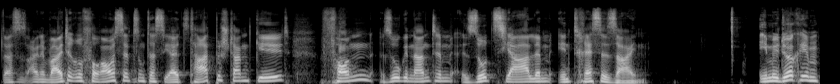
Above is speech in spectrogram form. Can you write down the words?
das ist eine weitere Voraussetzung, dass sie als Tatbestand gilt, von sogenanntem sozialem Interesse sein. Emil Dürkheim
